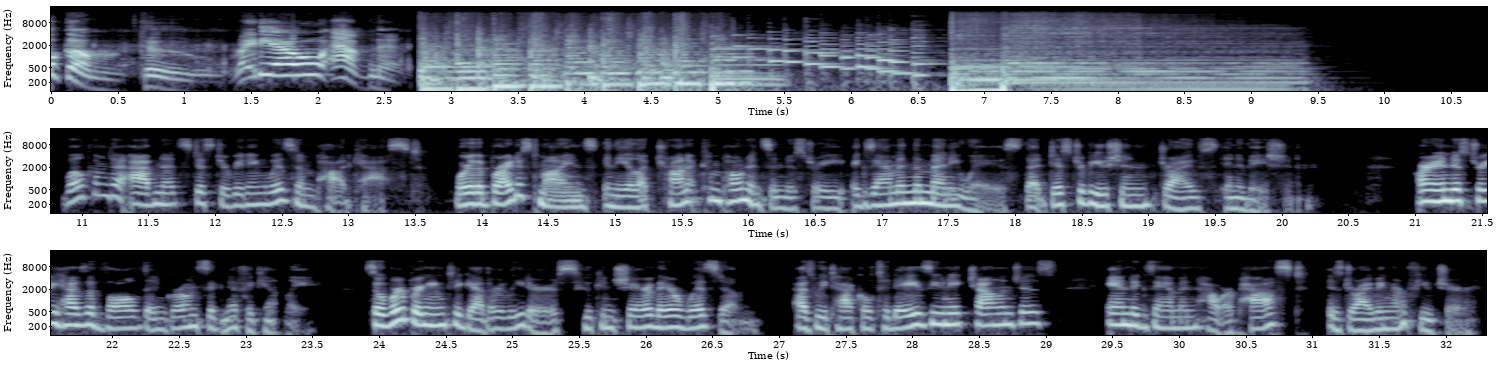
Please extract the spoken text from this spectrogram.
Welcome to Radio Avnet. Welcome to Avnet's Distributing Wisdom podcast, where the brightest minds in the electronic components industry examine the many ways that distribution drives innovation. Our industry has evolved and grown significantly, so we're bringing together leaders who can share their wisdom as we tackle today's unique challenges and examine how our past is driving our future.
